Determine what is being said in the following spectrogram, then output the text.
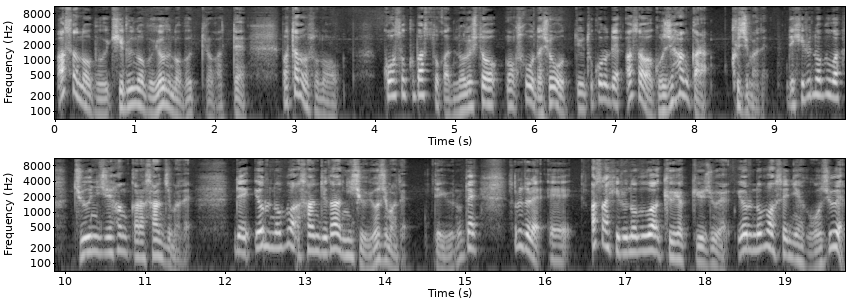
朝の部、昼の部、夜の部っていうのがあって、まあ多分その、高速バスとかで乗る人もそうでしょうっていうところで、朝は5時半から9時まで。で、昼の部は12時半から3時まで。で、夜の部は3時から24時まで。っていうので、それぞれ、えー、朝昼の部は990円、夜の部は1250円っ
